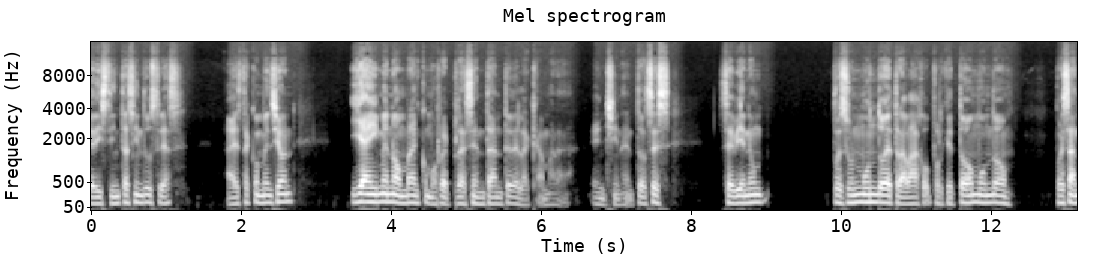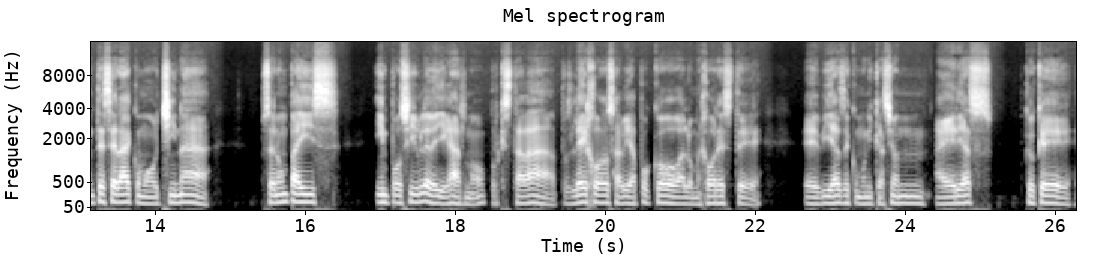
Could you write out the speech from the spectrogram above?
de distintas industrias a esta convención y ahí me nombran como representante de la Cámara en China. Entonces se viene un, pues un mundo de trabajo, porque todo mundo, pues antes era como China, pues era un país imposible de llegar, ¿no? Porque estaba pues lejos, había poco, a lo mejor, este, eh, vías de comunicación aéreas. Creo que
